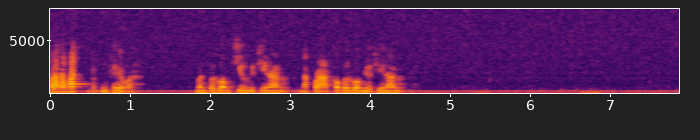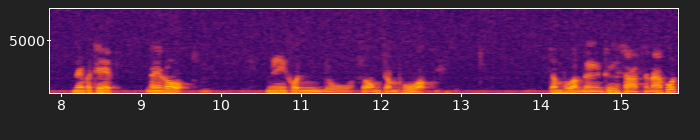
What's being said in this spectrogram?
สารพัดกรุงเทพอะ มันไปรวมคิวอยู่ที่นั่น นักปราชญ์ก็ไปรวมอยู่ที่นั่น ในประเทศในโลก มีคนอยู่สองจำพวกจำพวกหนึ่งถือศาสนาพุทธ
